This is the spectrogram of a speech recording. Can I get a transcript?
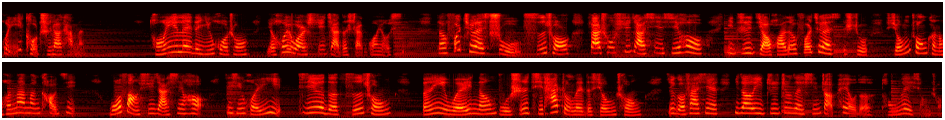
会一口吃掉它们。同一类的萤火虫也会玩虚假的闪光游戏。当 Fortress 属雌虫发出虚假信息后，一只狡猾的 Fortress 属雄虫可能会慢慢靠近，模仿虚假信号进行回忆。饥饿的雌虫本以为能捕食其他种类的雄虫，结果发现遇到了一只正在寻找配偶的同类雄虫。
